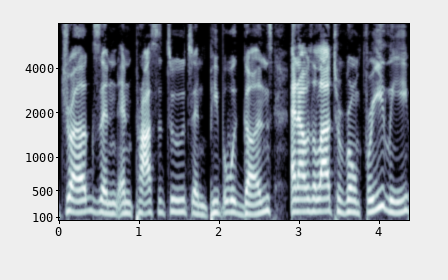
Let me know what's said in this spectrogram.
drugs and, and prostitutes and people with guns. And I was allowed to roam freely.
